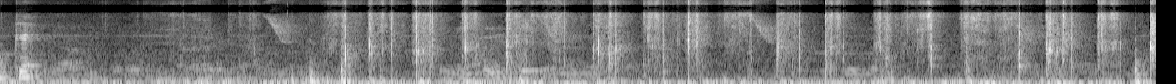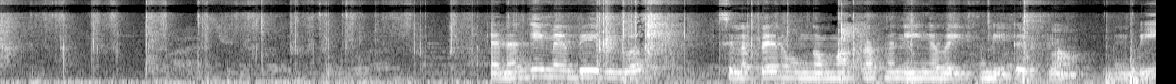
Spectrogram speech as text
okay energy maybe reverse சில பேர் உங்க அம்மாக்காக நீங்க வெயிட் பண்ணிட்டு இருக்கலாம். Maybe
